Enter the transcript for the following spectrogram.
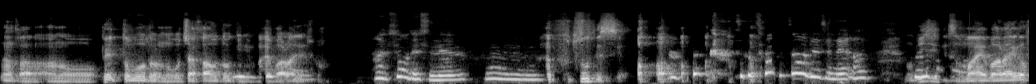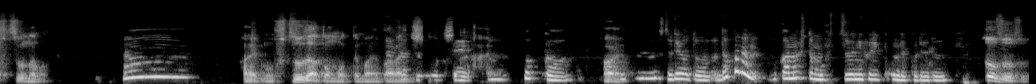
なんか、あの、ペットボトルのお茶買うときに前払いでしょ。はい、そうですね。うん。普通ですよ。そ うそうですね。あビジネス前払いが普通なの。ああ。はい、もう普通だと思って前払いにしてます、ね。はい、そっか。はい。ありがとう。だから他の人も普通に振り込んでくれる。そうそうそう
